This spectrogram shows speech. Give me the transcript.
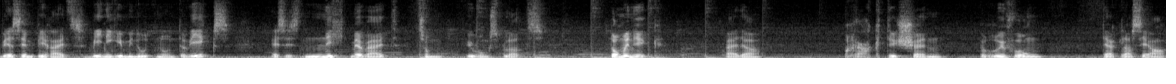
Wir sind bereits wenige Minuten unterwegs. Es ist nicht mehr weit zum Übungsplatz. Dominik bei der praktischen Prüfung der Klasse A.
